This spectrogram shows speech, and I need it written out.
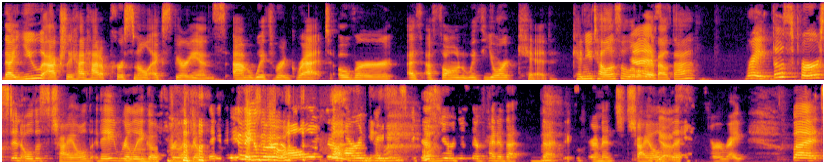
that you actually had had a personal experience um, with regret over a, a, phone with your kid. Can you tell us a little yes. bit about that? Right. Those first and oldest child, they really go through it, don't they? They, they learn all of the hard yes. things because you're just they're kind of that that experiment child, yes. the hamster, right? But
